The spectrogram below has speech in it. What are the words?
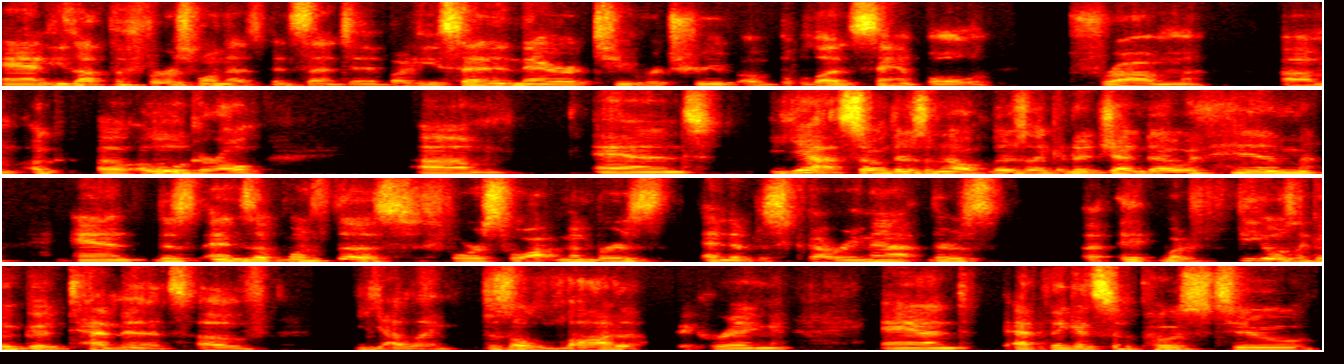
and he's not the first one that's been sent in, but he's sent in there to retrieve a blood sample from um, a, a, a little girl. Um, and yeah, so there's an there's like an agenda with him, and this ends up once the four SWAT members end up discovering that there's a, it, what feels like a good 10 minutes of yelling, just a lot of bickering, and I think it's supposed to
